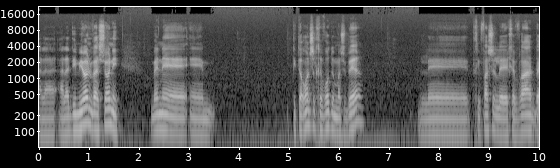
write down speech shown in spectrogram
על, ה... על הדמיון והשוני בין אה, אה, פתרון של חברות במשבר לדחיפה של חברה ב...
